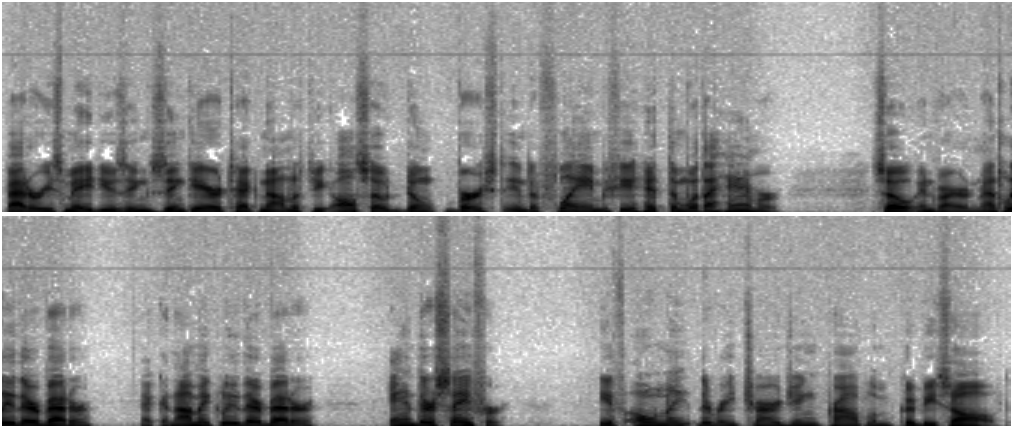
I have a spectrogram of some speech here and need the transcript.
Batteries made using zinc air technology also don't burst into flame if you hit them with a hammer. So environmentally they're better, economically they're better, and they're safer. If only the recharging problem could be solved.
